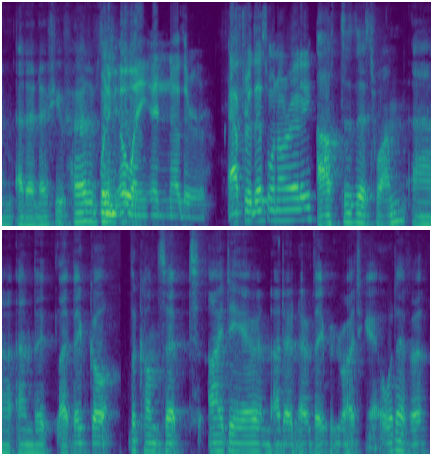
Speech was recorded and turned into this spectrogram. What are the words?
mean, I don't know if you've heard of What do you this, mean? Oh, another after this one already? after this one, uh, and it, like they've got the concept idea, and I don't know if they've been writing it or whatever.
